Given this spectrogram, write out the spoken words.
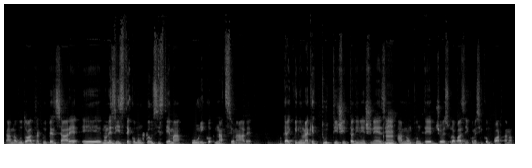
hanno avuto altro a cui pensare e non esiste comunque un sistema unico nazionale. Ok, quindi non è che tutti i cittadini cinesi mm. hanno un punteggio e sulla base di come si comportano.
